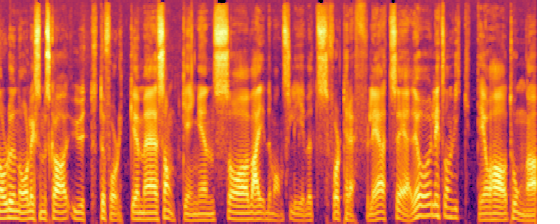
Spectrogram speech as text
når du nå liksom skal ut til folket med sankingens og veidemannslivets fortreffelighet, så er det jo litt sånn viktig å ha tunga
